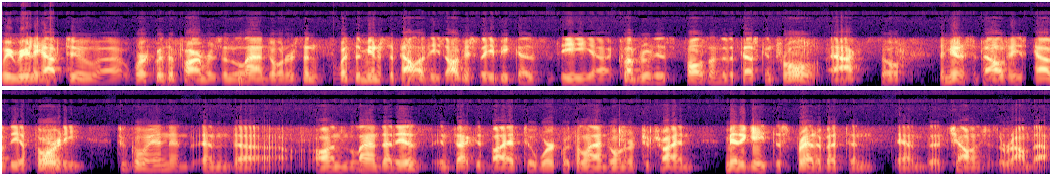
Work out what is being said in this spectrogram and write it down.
we really have to uh, work with the farmers and the landowners and with the municipalities, obviously, because the uh, club root is falls under the Pest Control Act. So the municipalities have the authority to go in and, and uh, on land that is infected by it to work with the landowner to try and mitigate the spread of it and, and the challenges around that.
